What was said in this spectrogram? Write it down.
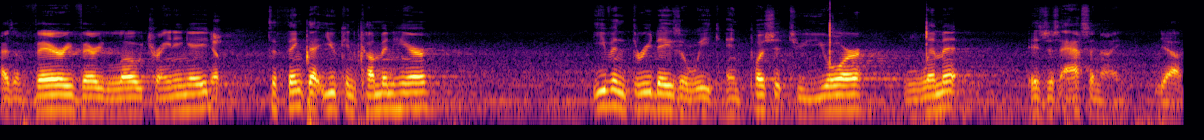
has a very, very low training age. Yep. To think that you can come in here even three days a week and push it to your limit is just asinine. Yeah.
